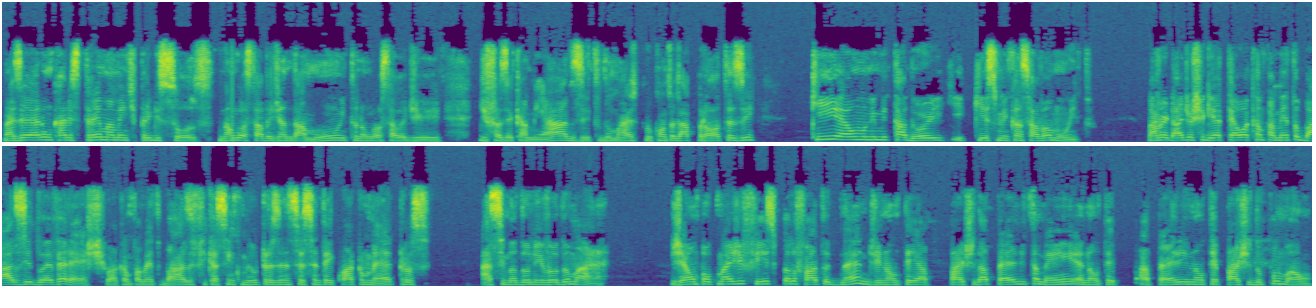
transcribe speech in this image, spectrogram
Mas eu era um cara extremamente preguiçoso, não gostava de andar muito, não gostava de, de fazer caminhadas e tudo mais por conta da prótese, que é um limitador e que isso me cansava muito. Na verdade, eu cheguei até o acampamento base do Everest. O acampamento base fica a 5.364 metros acima do nível do mar. Já é um pouco mais difícil pelo fato né, de não ter a parte da perna e também é não ter a perna e não ter parte do pulmão.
